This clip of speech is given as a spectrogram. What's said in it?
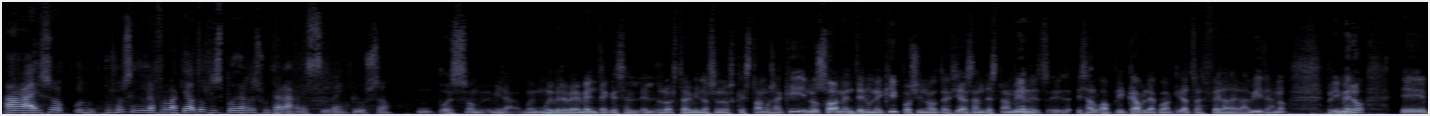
haga eso, pues no sé, de una forma que a otros les pueda resultar agresiva incluso? Pues, hombre, mira, muy, brevemente, que es los términos en los que estamos aquí, y no solamente en un equipo, sino, te decías antes también, es, algo aplicable a cualquier otra esfera de la vida, ¿no? Primero, eh,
